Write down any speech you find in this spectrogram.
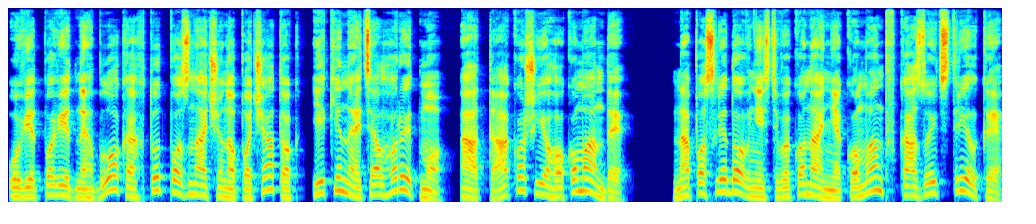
У відповідних блоках тут позначено початок і кінець алгоритму, а також його команди. На послідовність виконання команд вказують стрілки.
